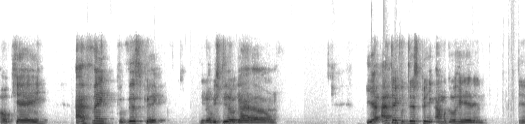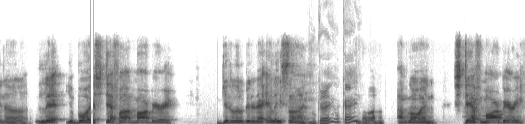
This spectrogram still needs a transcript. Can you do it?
Okay, I think for this pick, you know, we still got. Um, yeah, I think for this pick, I'm gonna go ahead and and uh, let your boy Stephon Marbury get a little bit of that LA sun. Okay, okay. You know, uh, I'm going Steph Marbury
